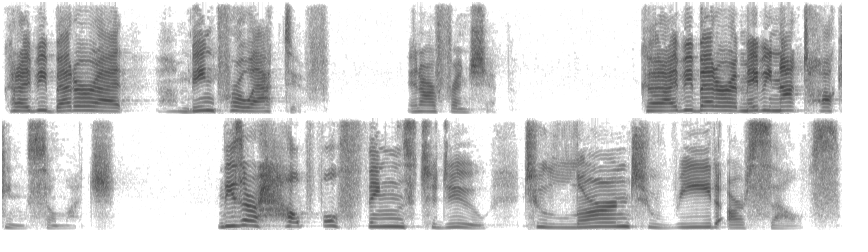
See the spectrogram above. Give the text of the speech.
Could I be better at um, being proactive in our friendship? Could I be better at maybe not talking so much? These are helpful things to do to learn to read ourselves.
